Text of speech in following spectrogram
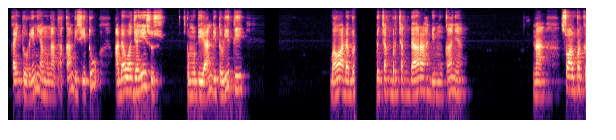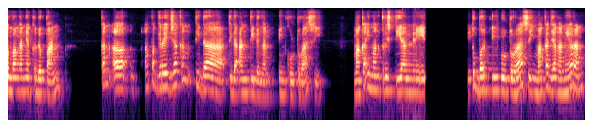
Kain turin yang mengatakan di situ ada wajah Yesus. Kemudian diteliti bahwa ada bercak-bercak darah di mukanya. Nah, soal perkembangannya ke depan kan eh, apa gereja kan tidak tidak anti dengan inkulturasi. Maka iman Kristiani itu berinkulturasi, maka jangan heran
